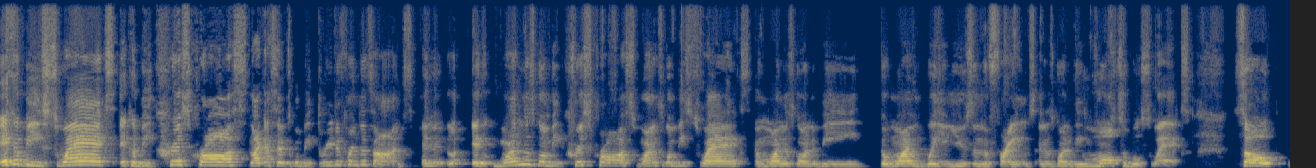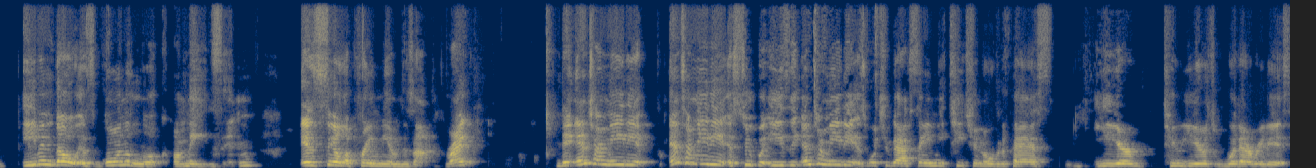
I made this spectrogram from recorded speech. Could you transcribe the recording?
it could be swags, it could be crisscross. Like I said, it's gonna be three different designs, and it, it, one is gonna be crisscross, one is gonna be swags, and one is going to be the one where you're using the frames, and it's going to be multiple swags. So even though it's going to look amazing, it's still a premium design, right? The intermediate intermediate is super easy. Intermediate is what you guys seen me teaching over the past year, two years, whatever it is.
